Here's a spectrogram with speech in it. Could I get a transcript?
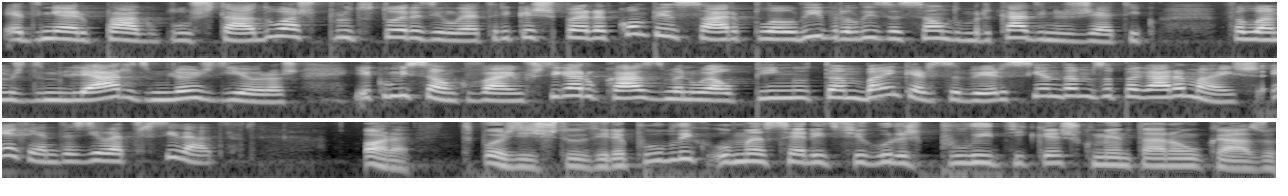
É dinheiro pago pelo Estado às produtoras elétricas para compensar pela liberalização do mercado energético. Falamos de milhares de milhões de euros. E a comissão que vai investigar o caso de Manuel Pinho também quer saber se andamos a pagar a mais em rendas de eletricidade. Ora, depois disto tudo vir a público, uma série de figuras políticas comentaram o caso.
